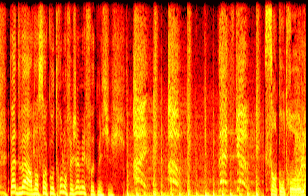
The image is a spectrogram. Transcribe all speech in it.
Pas de VAR dans Sans Contrôle, on fait jamais faute, messieurs. Sans contrôle,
